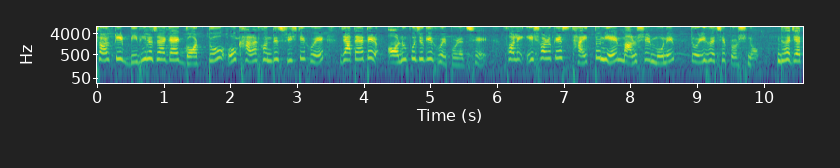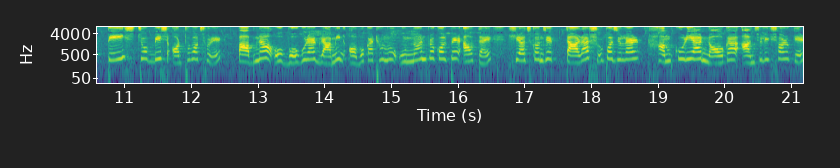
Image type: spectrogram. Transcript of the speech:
সড়কটির বিভিন্ন জায়গায় গর্ত ও খানাখন্দের সৃষ্টি হয়ে যাতায়াতের অনুপযোগী হয়ে পড়েছে। ফলে এ সড়কের স্থায়িত্ব নিয়ে মানুষের মনে তৈরি হয়েছে প্রশ্ন। দু হাজার তেইশ চব্বিশ অর্থবছরে পাবনা ও বগুড়া গ্রামীণ অবকাঠামো উন্নয়ন প্রকল্পের আওতায় সিরাজগঞ্জের তারাস উপজেলার হামকুড়িয়া নওগাঁ আঞ্চলিক সড়কের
